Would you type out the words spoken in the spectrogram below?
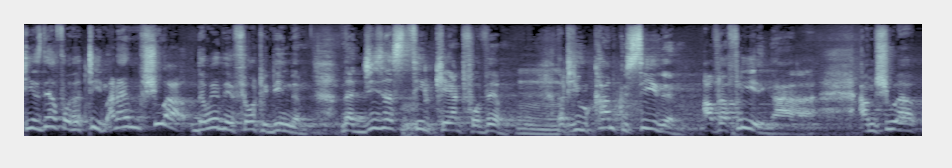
He is there for the team. And I'm sure the way they felt within them, that Jesus still cared for them, mm. that he will come to see them after fleeing. Uh, I'm sure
